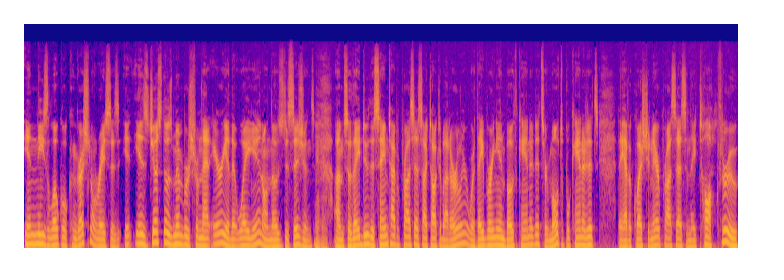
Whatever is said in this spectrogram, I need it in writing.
in these local congressional races, it is just those members from that area that weigh in on those decisions. Um, so they do the same type of process I talked about earlier, where they bring in both candidates or multiple candidates. They have a questionnaire process and they talk through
